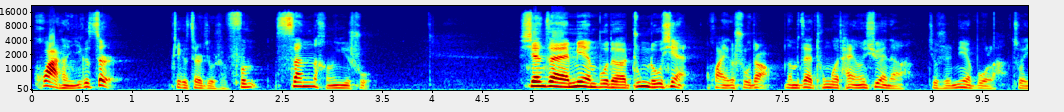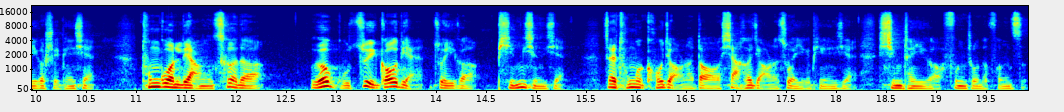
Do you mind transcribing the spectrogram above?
画上一个字儿，这个字儿就是“丰”，三横一竖。先在面部的中轴线画一个竖道，那么再通过太阳穴呢，就是颞部了，做一个水平线。通过两侧的额骨最高点做一个平行线，再通过口角呢到下颌角呢做一个平行线，形成一个丰收的“丰”字。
